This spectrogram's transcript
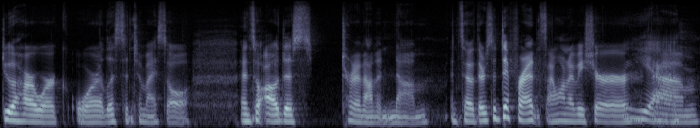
do a hard work or listen to my soul. And so I'll just turn it on and numb. And so there's a difference. I want to be sure. Yeah. Um,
